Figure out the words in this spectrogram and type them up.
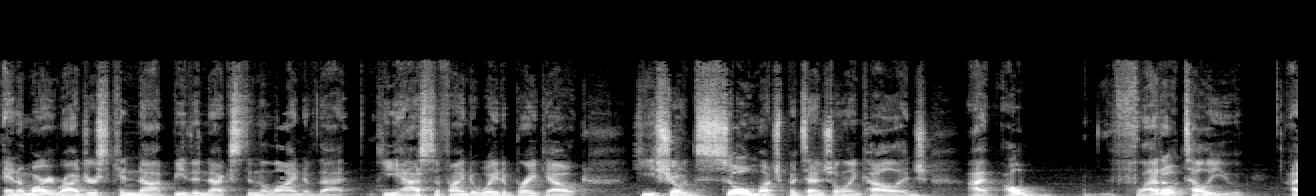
And Amari Rodgers cannot be the next in the line of that. He has to find a way to break out. He showed so much potential in college. I, I'll flat out tell you, I,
